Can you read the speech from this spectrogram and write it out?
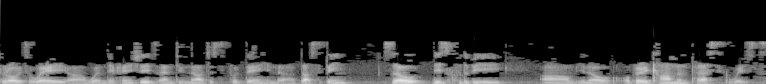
throw it away uh, when they finish it and do not just put them in the dustbin. So this could be, um, you know, a very common plastic waste.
